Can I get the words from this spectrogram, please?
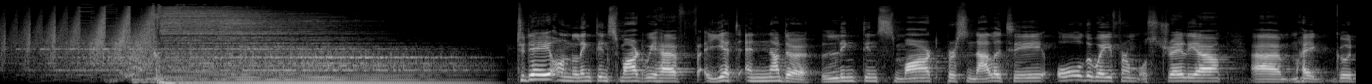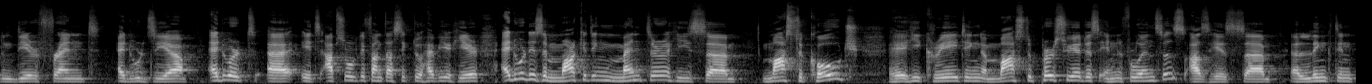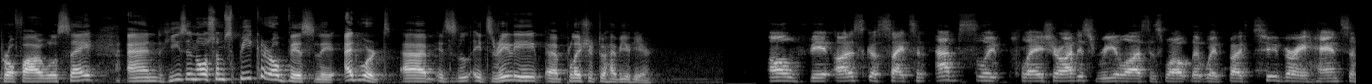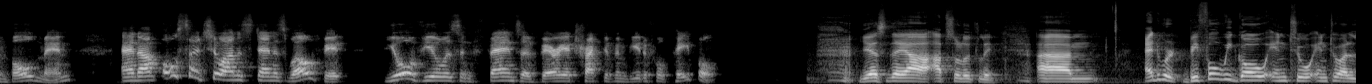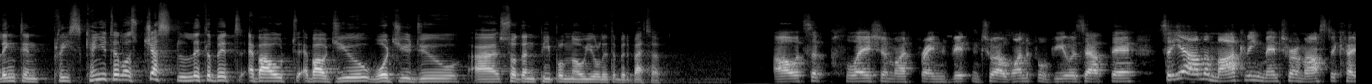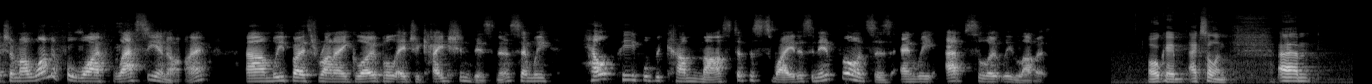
Today on LinkedIn Smart, we have yet another LinkedIn Smart personality, all the way from Australia, uh, my good and dear friend Edward Zia. Edward, uh, it's absolutely fantastic to have you here. Edward is a marketing mentor. He's a master coach. He creating a master persuaders influencers, as his uh, LinkedIn profile will say. And he's an awesome speaker, obviously. Edward, uh, it's it's really a pleasure to have you here. Oh, Vit, I just got to say, it's an absolute pleasure. I just realized as well that we're both two very handsome bald men. And um, also to understand as well, Vit, your viewers and fans are very attractive and beautiful people. Yes, they are, absolutely. Um, Edward, before we go into, into our LinkedIn, please, can you tell us just a little bit about, about you, what you do, uh, so then people know you a little bit better? Oh, it's a pleasure, my friend Vit, and to our wonderful viewers out there. So, yeah, I'm a marketing mentor, a master coach, and my wonderful wife, Lassie, and I, um, we both run a global education business and we help people become master persuaders and influencers, and we absolutely love it. Okay, excellent. Um,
